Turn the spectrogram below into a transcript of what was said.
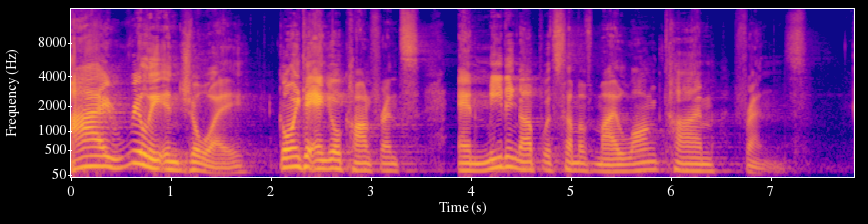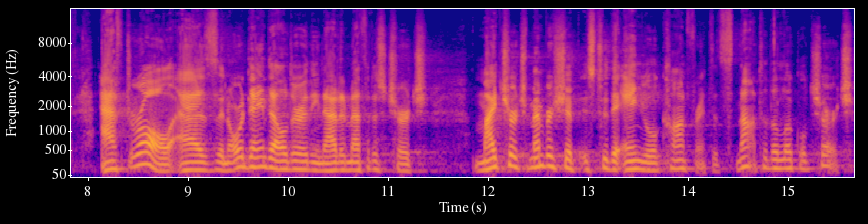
I really enjoy going to annual conference and meeting up with some of my longtime friends. After all, as an ordained elder of the United Methodist Church, my church membership is to the annual conference. It's not to the local church.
